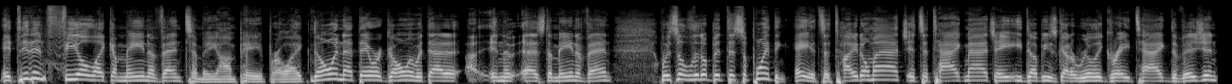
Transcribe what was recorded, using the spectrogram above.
it didn't feel like a main event to me on paper. Like knowing that they were going with that uh, the, as the main event was a little bit disappointing. Hey, it's a title match, it's a tag match. AEW's got a really great tag division,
